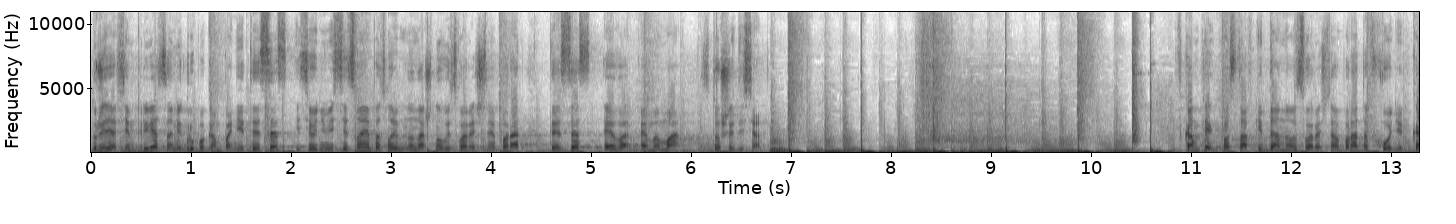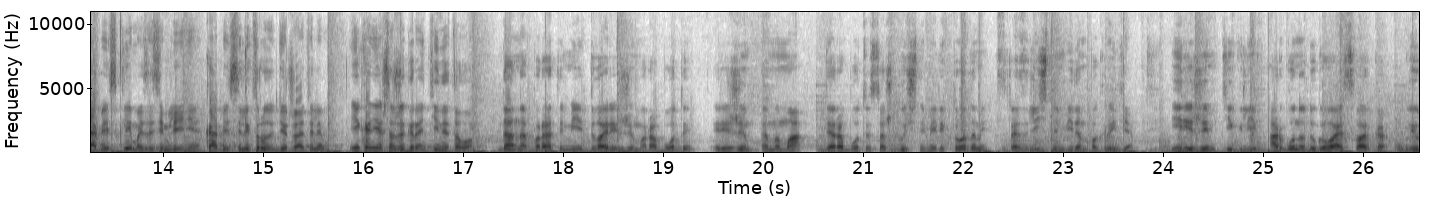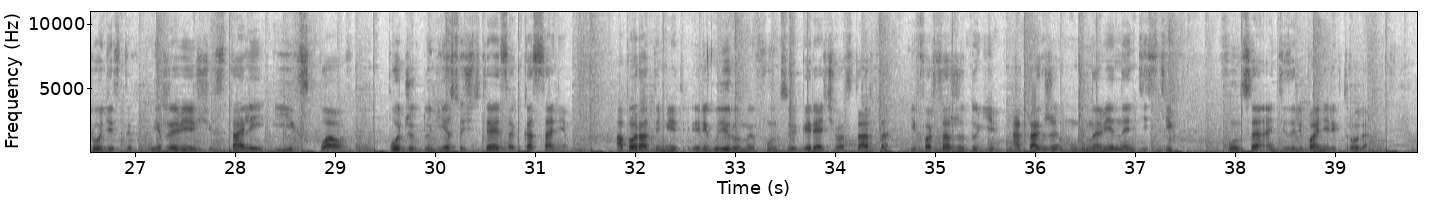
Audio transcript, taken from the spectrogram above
Друзья, всем привет! С вами группа компании TSS и сегодня вместе с вами посмотрим на наш новый сварочный аппарат TSS EVO MMA 160. Комплект поставки данного сварочного аппарата входит кабель с клеммой заземления, кабель с электрододержателем и, конечно же, гарантийный талон. Данный аппарат имеет два режима работы. Режим ММА для работы со штучными электродами с различным видом покрытия и режим TIG-LIFT – аргонодуговая сварка углеродистых нержавеющих сталей и их сплавов. Поджиг дуги осуществляется касанием. Аппарат имеет регулируемые функции горячего старта и форсажа дуги, а также мгновенный антистик – функция антизалипания электрода.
